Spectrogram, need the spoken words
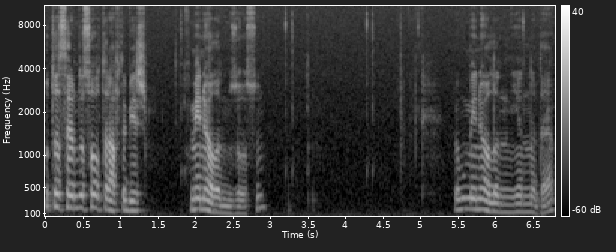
Bu tasarımda sol tarafta bir menü alanımız olsun. Ve bu menü alanının yanına da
